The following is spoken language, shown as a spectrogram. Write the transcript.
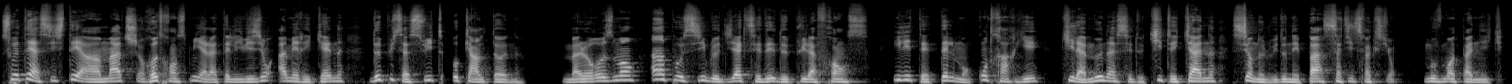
souhaitait assister à un match retransmis à la télévision américaine depuis sa suite au Carlton. Malheureusement, impossible d'y accéder depuis la France. Il était tellement contrarié qu'il a menacé de quitter Cannes si on ne lui donnait pas satisfaction. Mouvement de panique.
